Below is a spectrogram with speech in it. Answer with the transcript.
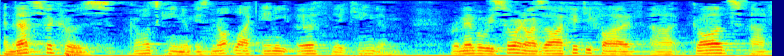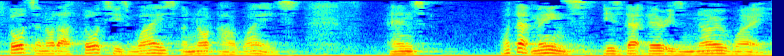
And that's because God's kingdom is not like any earthly kingdom. Remember, we saw in Isaiah 55 uh, God's uh, thoughts are not our thoughts, His ways are not our ways. And what that means is that there is no way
